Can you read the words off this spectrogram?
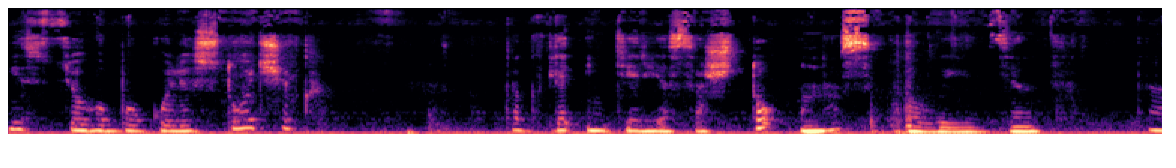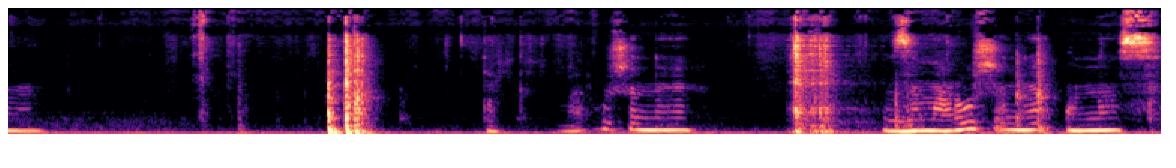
І з цього боку листочек. Так, для интереса, что у нас выйдет. Так, так мороженое. Замороженная у нас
